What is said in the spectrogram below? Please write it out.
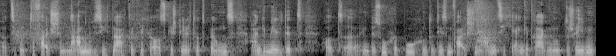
Er hat sich unter falschem Namen, wie sich nachträglich herausgestellt hat, bei uns angemeldet, hat äh, im Besucherbuch unter diesem falschen Namen sich eingetragen und unterschrieben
